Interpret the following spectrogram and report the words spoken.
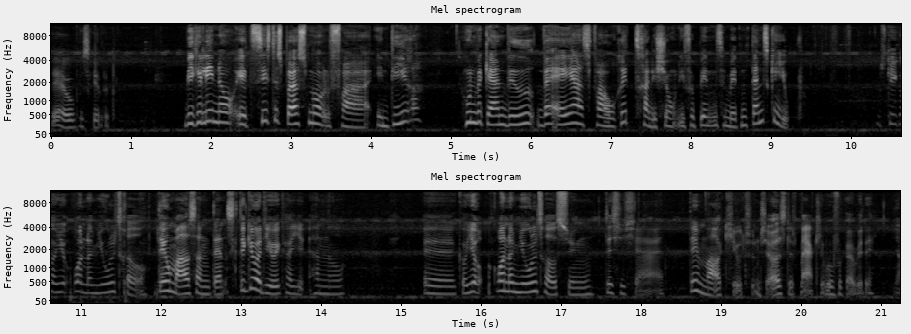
Det er jo forskelligt. Vi kan lige nå et sidste spørgsmål fra Indira. Hun vil gerne vide, hvad er jeres favorittradition i forbindelse med den danske jul? Måske gå rundt om juletræet. Ja. Det er jo meget sådan dansk. Det gjorde de jo ikke her, hernede. Øh, gå jo, rundt om juletræet og synge. Det synes jeg, det er meget cute, synes jeg. Også lidt mærkeligt, hvorfor gør vi det? Ja.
